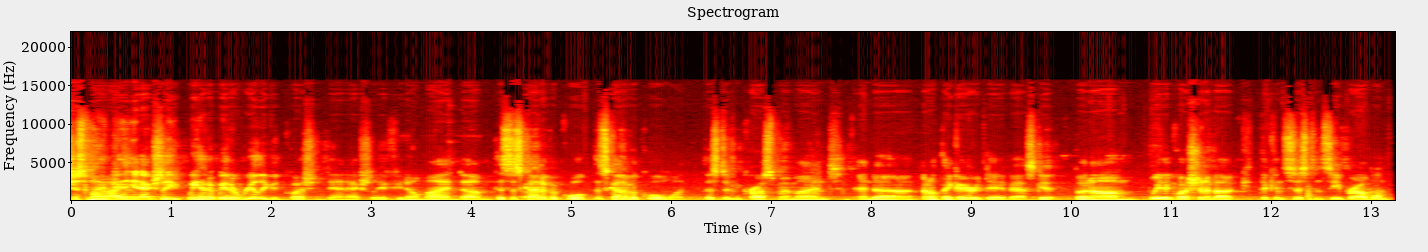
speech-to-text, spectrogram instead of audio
Just my No, I- opinion. Actually, we had a, we had a really good question, Dan. Actually, if you don't mind, um, this is kind of a cool. This is kind of a cool one. This didn't cross my mind, and uh, I don't think I heard Dave ask it. But um, we had a question about c- the consistency problem,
